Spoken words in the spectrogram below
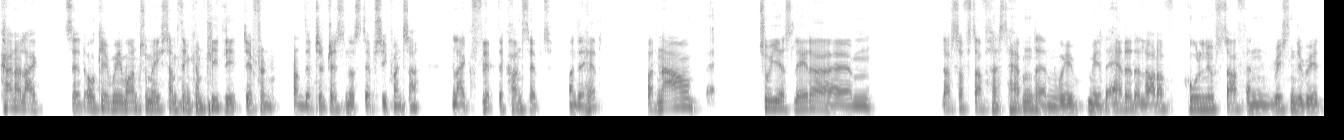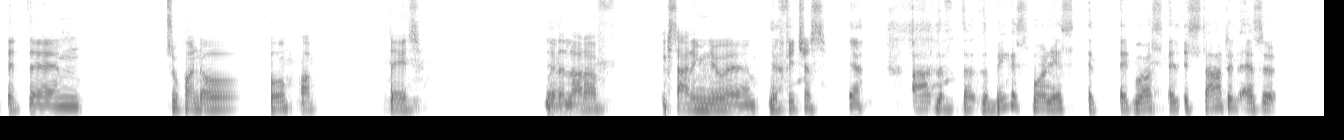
kind of like said, okay, we want to make something completely different from the traditional step sequencer, like flip the concept on the head. But now, two years later, um, lots of stuff has happened, and we we added a lot of cool new stuff. And recently, we did the um, 2.0 update with yeah. a lot of exciting new, new yeah. features. Yeah, uh, the, the, the biggest one is it, it was it started as a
